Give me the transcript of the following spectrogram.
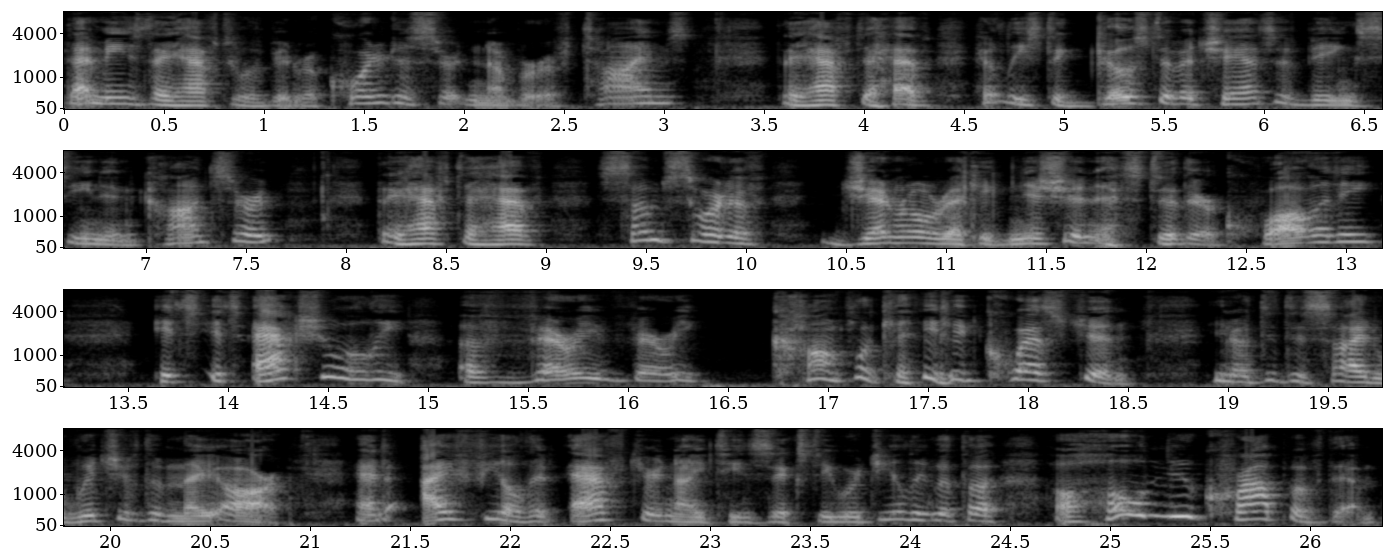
That means they have to have been recorded a certain number of times. They have to have at least a ghost of a chance of being seen in concert. They have to have some sort of general recognition as to their quality. It's, it's actually a very, very complicated question, you know, to decide which of them they are. And I feel that after 1960, we're dealing with a, a whole new crop of them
